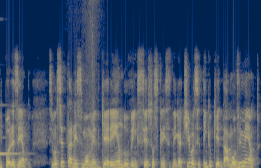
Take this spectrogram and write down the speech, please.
E, por exemplo, se você está nesse momento querendo vencer suas crenças negativas, você tem que o quê? Dar movimento.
